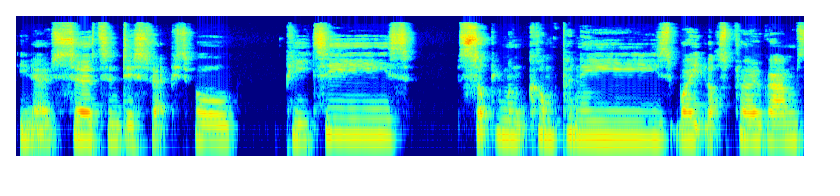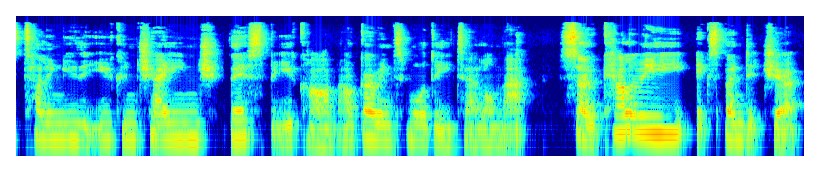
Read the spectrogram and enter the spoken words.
you know, certain disreputable PTs, supplement companies, weight loss programs telling you that you can change this, but you can't. I'll go into more detail on that. So, calorie expenditure.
